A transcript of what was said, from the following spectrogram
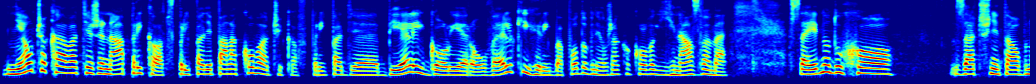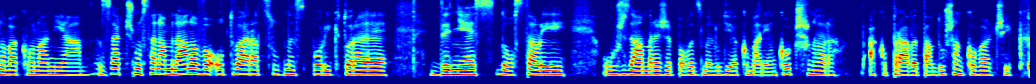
neočakávate, že napríklad v prípade pána Kováčika, v prípade bielých golierov, veľkých rýb a podobne, už akokoľvek ich nazveme, sa jednoducho začne tá obnova konania, začnú sa nám nanovo otvárať súdne spory, ktoré dnes dostali už zámre, že povedzme ľudia ako Marian Kočner, ako práve pán Dušan Kovalčík,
